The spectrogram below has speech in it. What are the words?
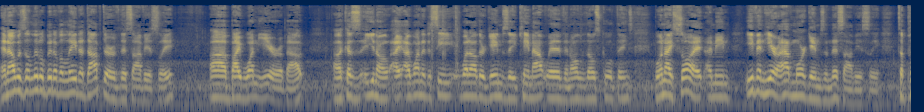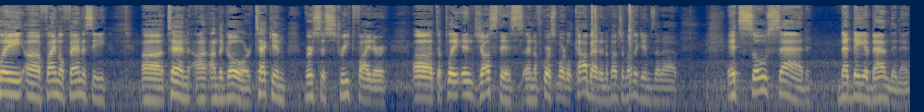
And I was a little bit of a late adopter of this, obviously, uh, by one year about because uh, you know I, I, wanted to see what other games they came out with and all of those cool things. But when I saw it, I mean, even here I have more games than this, obviously. To play uh, Final Fantasy uh, 10 on, on, the go, or Tekken versus Street Fighter, uh, to play Injustice, and of course Mortal Kombat and a bunch of other games that I have. It's so sad that they abandoned it,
